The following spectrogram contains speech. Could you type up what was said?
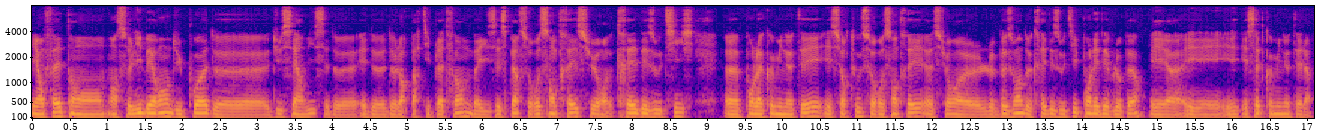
Et en fait, en, en se libérant du poids de, du service et de, et de, de leur partie plateforme, bah, ils espèrent se recentrer sur créer des outils euh, pour la communauté et surtout se recentrer euh, sur euh, le besoin de créer des outils pour les développeurs et, et, et cette communauté-là.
